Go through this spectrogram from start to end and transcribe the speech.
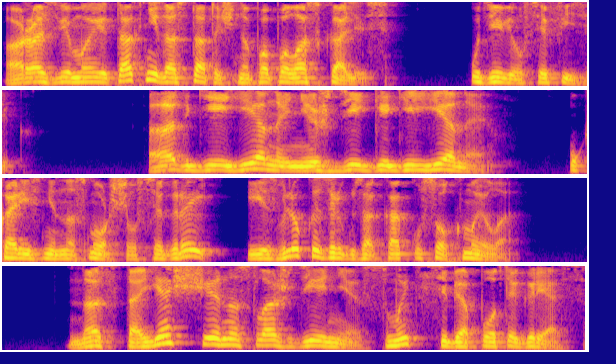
«А разве мы и так недостаточно пополоскались?» – удивился физик. «От гиены не жди гигиены!» – укоризненно сморщился Грей и извлек из рюкзака кусок мыла. Настоящее наслаждение смыть с себя пот и грязь,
